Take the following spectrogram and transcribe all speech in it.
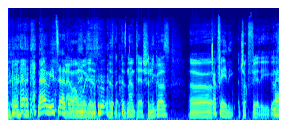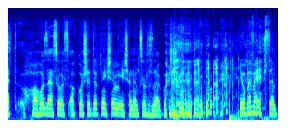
nem vicceltem? Nem, amúgy ez, ez, ez nem teljesen igaz. Ö, csak félig. Csak félig igaz. Mert ha hozzászólsz, akkor se történik semmi, és ha nem szólsz, akkor sem. Jó, befejeztem.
